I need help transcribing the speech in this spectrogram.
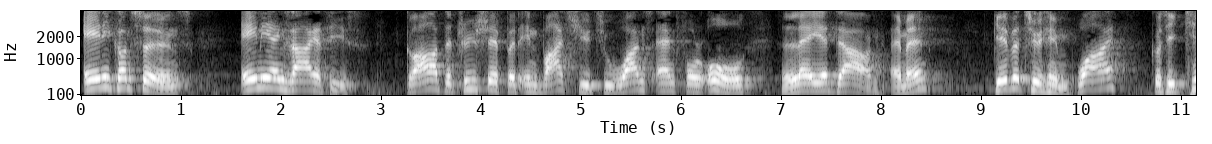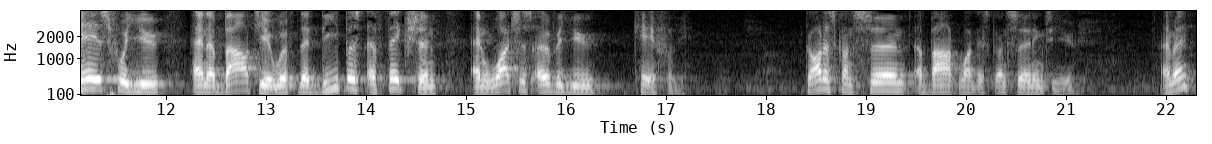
any concerns, any anxieties, God, the true shepherd, invites you to once and for all lay it down. Amen? Give it to Him. Why? Because He cares for you and about you with the deepest affection and watches over you carefully. God is concerned about what is concerning to you. Amen?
